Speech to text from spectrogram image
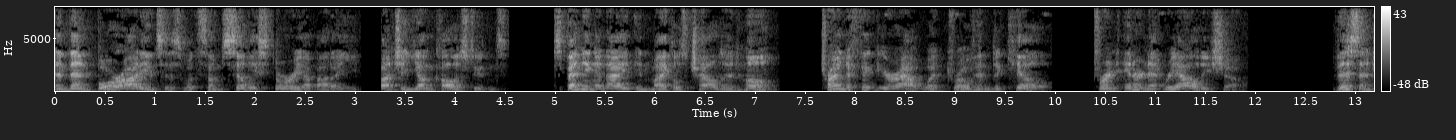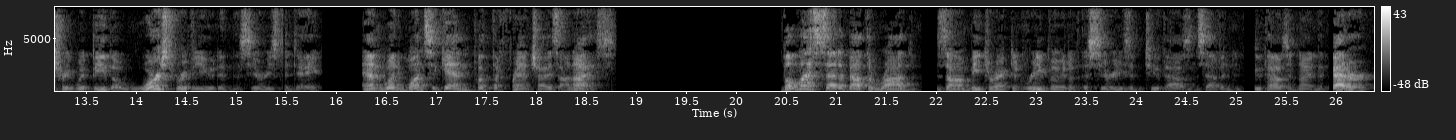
and then bore audiences with some silly story about a bunch of young college students spending a night in Michael's childhood home trying to figure out what drove him to kill for an internet reality show. This entry would be the worst reviewed in the series to date and would once again put the franchise on ice. The less said about the Rob Zombie directed reboot of the series in 2007 and 2009, the better,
